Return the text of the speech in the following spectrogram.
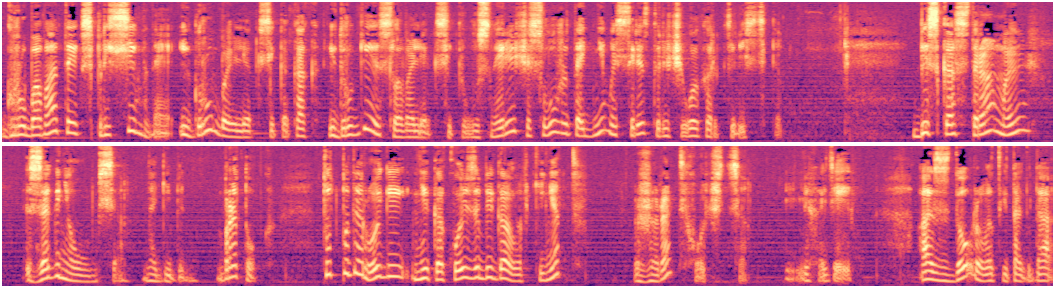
грубоватая экспрессивная и грубая лексика, как и другие слова лексики в устной речи, служат одним из средств речевой характеристики. Без костра мы загнёмся, Нагибин, браток. Тут по дороге никакой забегаловки нет, жрать хочется, Лиходеев. А здорово ты тогда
